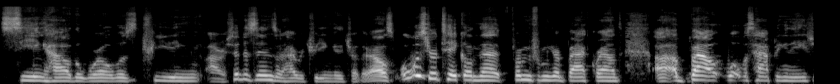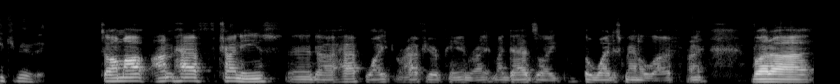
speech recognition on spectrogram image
seeing how the world was treating our citizens and how we're treating each other else. What was your take on that from from your background uh, about what was happening in the Asian community? So I'm uh, I'm half Chinese and uh, half white or half European, right? My dad's like the whitest man alive, right? But uh,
